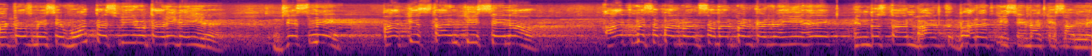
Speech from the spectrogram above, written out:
के हेडक्वार्टर्स में से वो तस्वीर उतारी गई है जिसमें पाकिस्तान की सेना आत्मसमर्पण समर्पण कर रही है हिंदुस्तान भारत भारत की सेना के सामने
